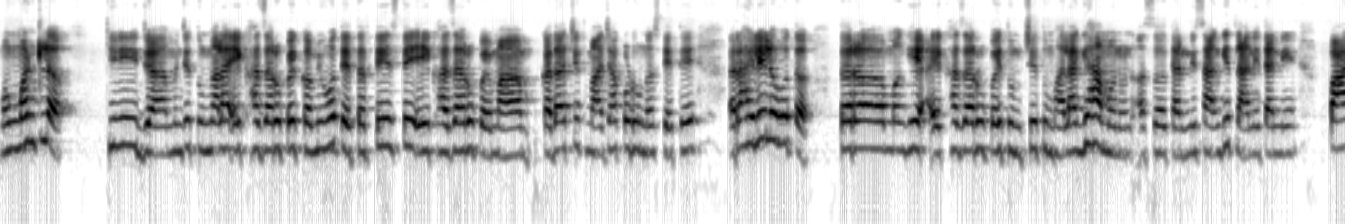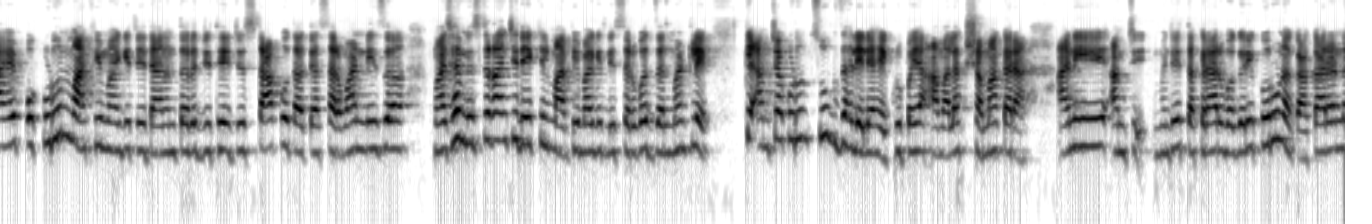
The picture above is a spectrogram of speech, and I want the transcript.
मग म्हटलं की ज्या म्हणजे तुम्हाला एक हजार रुपये कमी होते तर तेच ते एक हजार रुपये मा कदाचित माझ्याकडूनच तेथे राहिलेलं होतं. तर मग हे एक हजार रुपये तुमचे तुम्हाला घ्या म्हणून असं त्यांनी सांगितलं आणि त्यांनी पाय पकडून माफी मागितली. त्यानंतर जिथे जे स्टाफ होता त्या सर्वांनीच माझ्या मिस्टरांची देखील माफी मागितली. सर्वच जण म्हटले की आमच्याकडून चूक झालेली आहे. कृपया आम्हाला क्षमा करा आणि आमची म्हणजे तक्रार वगैरे करू नका. कारण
